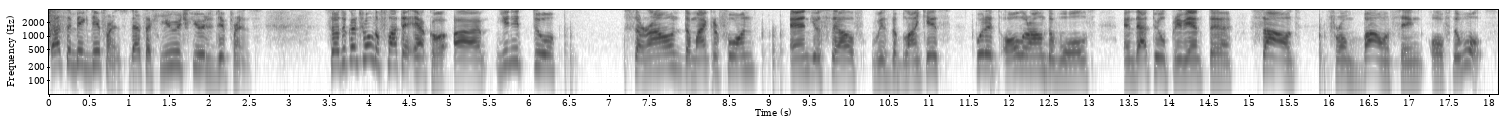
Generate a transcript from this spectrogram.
That's a big difference. That's a huge, huge difference. So to control the flutter echo, uh, you need to surround the microphone and yourself with the blankets, put it all around the walls, and that will prevent the sound from bouncing off the walls.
